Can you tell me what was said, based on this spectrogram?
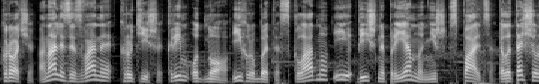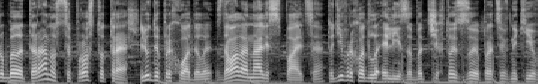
Коротше, аналізи з вени крутіше, крім одного. Їх робити складно і більш неприємно, ніж з пальця. Але те, що робили Теранус, це просто треш. Люди приходили, здавали аналіз з пальця. Тоді приходила Елізабет чи хтось з працівників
